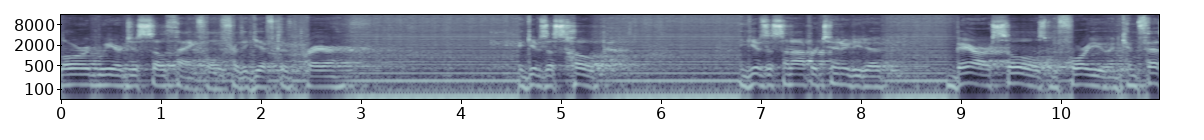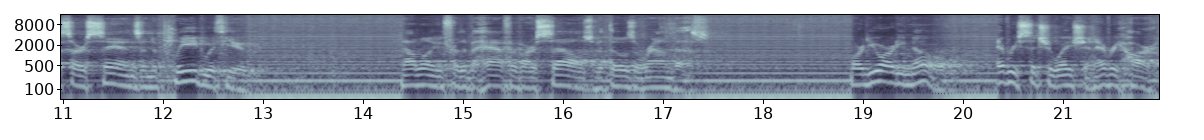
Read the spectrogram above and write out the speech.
Lord, we are just so thankful for the gift of prayer. It gives us hope. It gives us an opportunity to bare our souls before you and confess our sins and to plead with you, not only for the behalf of ourselves, but those around us. Lord, you already know every situation, every heart,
